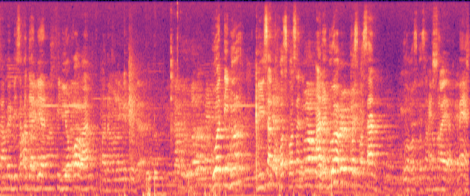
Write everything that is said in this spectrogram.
sampai bisa kejadian video call kan pada malam itu. Gua tidur di satu kos kosan ada dua kos kosan dua kos kosan teman. mes.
